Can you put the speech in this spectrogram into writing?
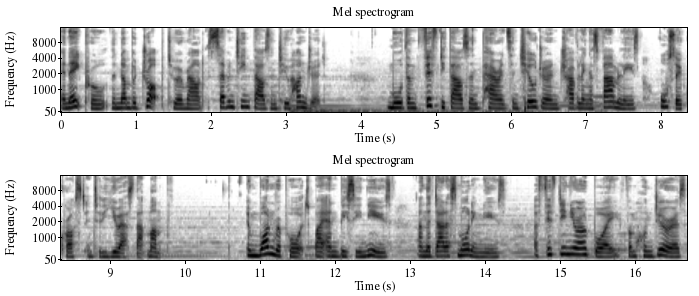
In April, the number dropped to around 17,200. More than 50,000 parents and children travelling as families also crossed into the US that month. In one report by NBC News and the Dallas Morning News, a 15 year old boy from Honduras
